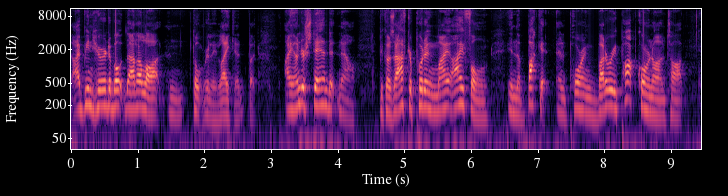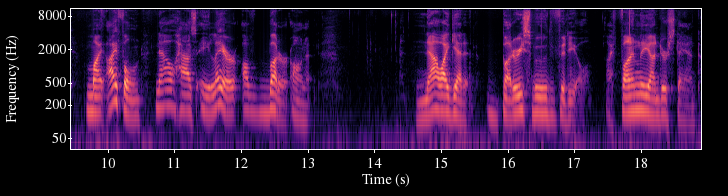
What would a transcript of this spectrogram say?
I've been hearing about that a lot and don't really like it, but I understand it now because after putting my iPhone in the bucket and pouring buttery popcorn on top, my iPhone now has a layer of butter on it. Now I get it. Buttery smooth video. I finally understand.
